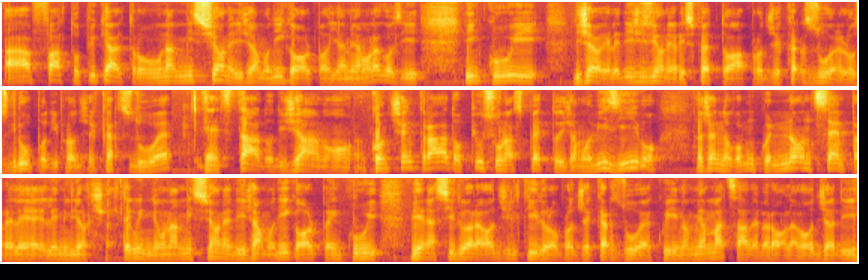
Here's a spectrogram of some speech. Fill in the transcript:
ha fatto più che altro una missione diciamo, di colpa, chiamiamola così, in cui diceva che le decisioni rispetto a Project Cars 2, lo sviluppo di Project Cars 2 è stato diciamo, concentrato più su un aspetto diciamo, visivo, facendo comunque non sempre le, le migliori scelte, quindi una missione diciamo, di colpa in cui viene a situare oggi il titolo Project Cars 2, qui non mi ammazzate però l'avevo già di,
